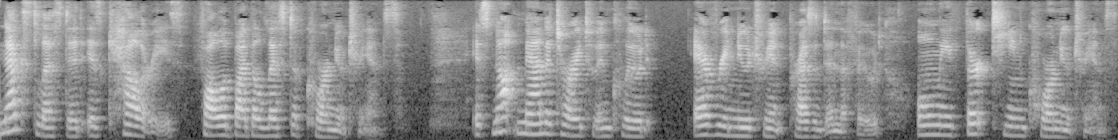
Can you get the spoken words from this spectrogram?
Next listed is calories, followed by the list of core nutrients. It's not mandatory to include every nutrient present in the food, only 13 core nutrients,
